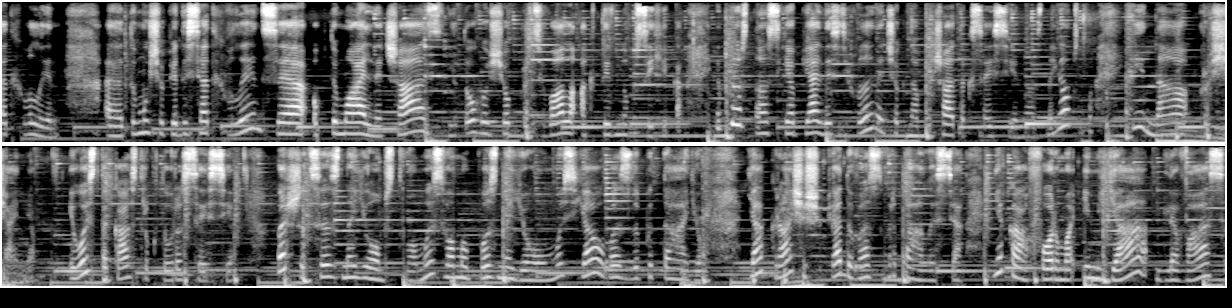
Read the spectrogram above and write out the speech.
55-60 хвилин, Е, тому що 50 хвилин це оптимальний час для того, щоб працювала активно психіка. І плюс у нас є 5-10 хвилиночок на початок сесії на знайомство і на прощання. І ось така структура сесії. Перше це знайомство. Ми з вами познайомимось. Я у вас запитаю, як краще, щоб я до вас зверталася, яка форма ім'я для вас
